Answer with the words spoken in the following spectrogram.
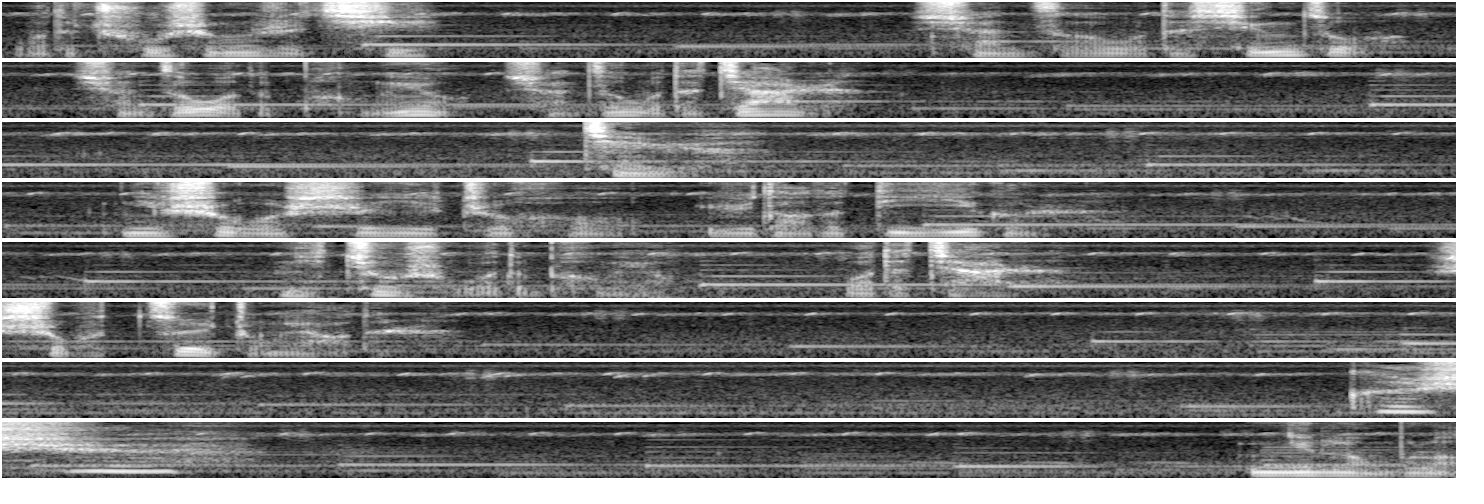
我的出生日期，选择我的星座，选择我的朋友，选择我的家人。剑宇，你是我失忆之后遇到的第一个人。你就是我的朋友，我的家人，是我最重要的人。可是，你冷不冷？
